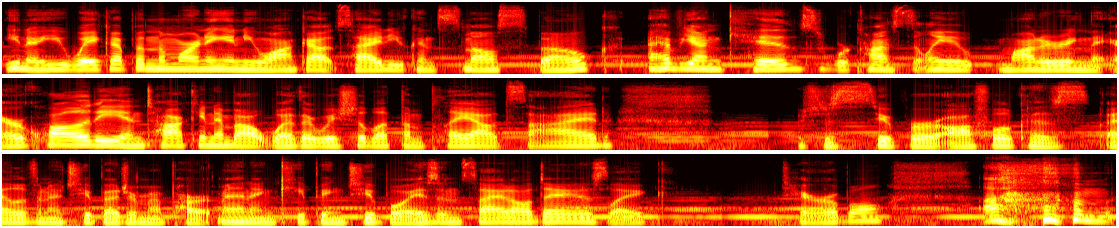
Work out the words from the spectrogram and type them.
You know, you wake up in the morning and you walk outside, you can smell smoke. I have young kids. We're constantly monitoring the air quality and talking about whether we should let them play outside which is super awful because I live in a two bedroom apartment and keeping two boys inside all day is like terrible. Um,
